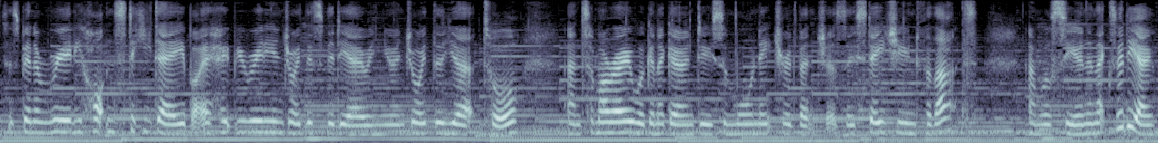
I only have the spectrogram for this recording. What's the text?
So it's been a really hot and sticky day, but I hope you really enjoyed this video and you enjoyed the yurt tour. And tomorrow we're going to go and do some more nature adventures, so stay tuned for that and we'll see you in the next video.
